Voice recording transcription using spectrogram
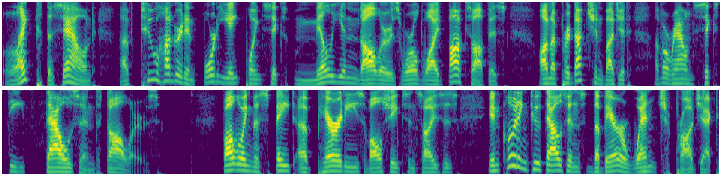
liked the sound of $248.6 million worldwide box office on a production budget of around $60,000. Following the spate of parodies of all shapes and sizes, including 2000's The Bear Wench Project,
